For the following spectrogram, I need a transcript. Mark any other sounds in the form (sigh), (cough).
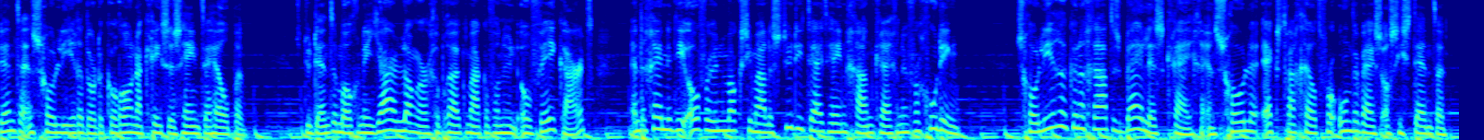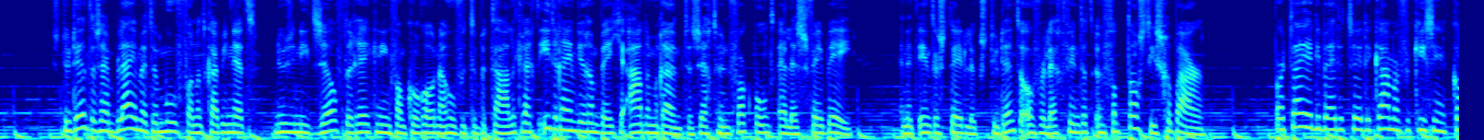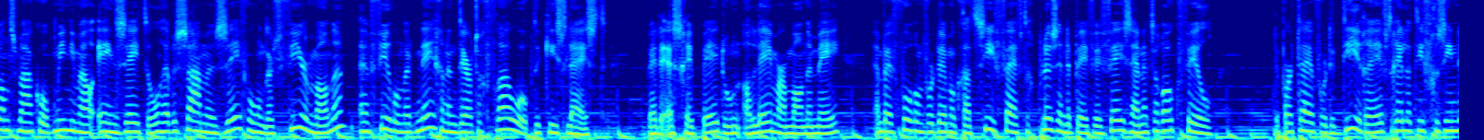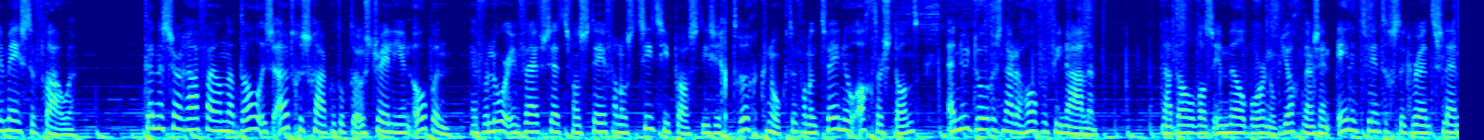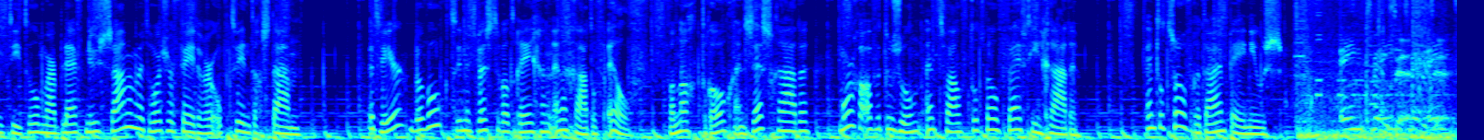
studenten en scholieren door de coronacrisis heen te helpen. Studenten mogen een jaar langer gebruik maken van hun OV-kaart. En degenen die over hun maximale studietijd heen gaan, krijgen een vergoeding. Scholieren kunnen gratis bijles krijgen en scholen extra geld voor onderwijsassistenten. Studenten zijn blij met de move van het kabinet. Nu ze niet zelf de rekening van corona hoeven te betalen, krijgt iedereen weer een beetje ademruimte, zegt hun vakbond LSVB. En het interstedelijk studentenoverleg vindt het een fantastisch gebaar. Partijen die bij de Tweede Kamerverkiezingen kans maken op minimaal één zetel... hebben samen 704 mannen en 439 vrouwen op de kieslijst. Bij de SGP doen alleen maar mannen mee... en bij Forum voor Democratie, 50PLUS en de PVV zijn het er ook veel. De Partij voor de Dieren heeft relatief gezien de meeste vrouwen. Tennisser Rafael Nadal is uitgeschakeld op de Australian Open. Hij verloor in vijf sets van Stefanos Tsitsipas... die zich terugknokte van een 2-0 achterstand... en nu door is naar de halve finale. Nadal was in Melbourne op jacht naar zijn 21ste Grand Slam-titel... maar blijft nu samen met Roger Federer op 20 staan. Het weer, bewolkt in het westen wat regen en een graad of 11. Vannacht droog en 6 graden, morgen af en toe zon en 12 tot wel 15 graden. En tot zover het ANP-nieuws. 120.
